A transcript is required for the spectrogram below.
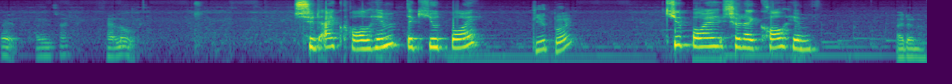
Wait, I will check. Hello. Should I call him the cute boy? Cute boy? Cute boy. Should I call him? I don't know.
